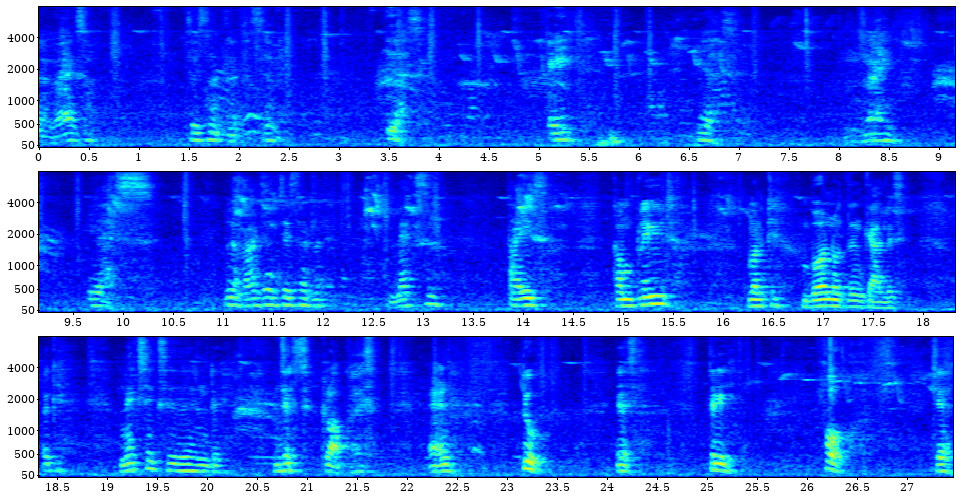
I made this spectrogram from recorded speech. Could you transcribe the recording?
relax seven yes eight Yes. Nine. Yes. Imagine this Lexi. Thighs. Complete. Okay, burn within calories. Okay. Next exercise is just clockwise. And two. Yes. Three. Four. Yes.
